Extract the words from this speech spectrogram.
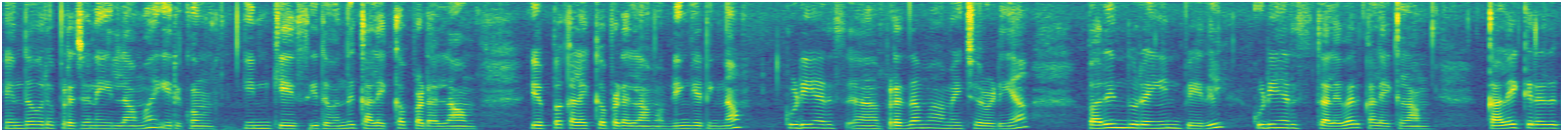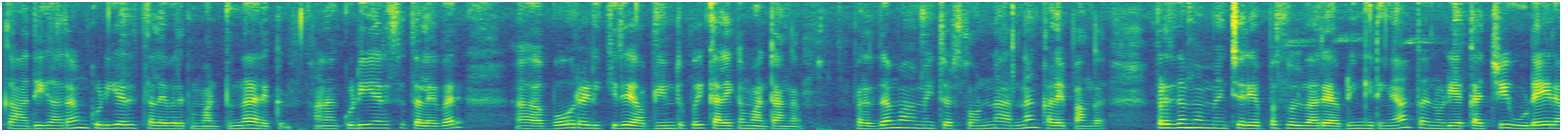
எந்த ஒரு பிரச்சனையும் இல்லாமல் இருக்கும். இன்கேஸ் இது வந்து கலைக்கப்படலாம். எப்போ கலைக்கப்படலாம் அப்படின்னு கேட்டிங்கன்னா குடியரசு பிரதம அமைச்சருடைய பரிந்துரையின் பேரில் குடியரசுத் தலைவர் கலைக்கலாம். கலைக்கிறதுக்கு அதிகாரம் குடியரசுத் தலைவருக்கு மட்டும்தான் இருக்குது ஆனால் குடியரசுத் தலைவர் போர் அடிக்குது அப்படின்ட்டு போய் கலைக்க மாட்டாங்க. பிரதம அமைச்சர் சொன்னார்னா கலைப்பாங்க. பிரதம அமைச்சர் எப்போ சொல்வார் அப்படின்னு கேட்டிங்கன்னா தன்னுடைய கட்சி உடையிற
